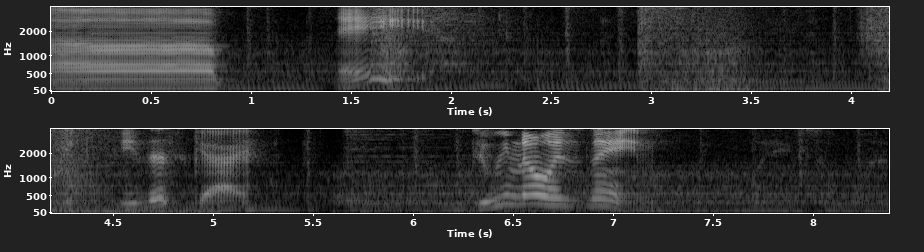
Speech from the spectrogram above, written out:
Uh, hey. Get to see this guy. Do we know his name? Away somewhere,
